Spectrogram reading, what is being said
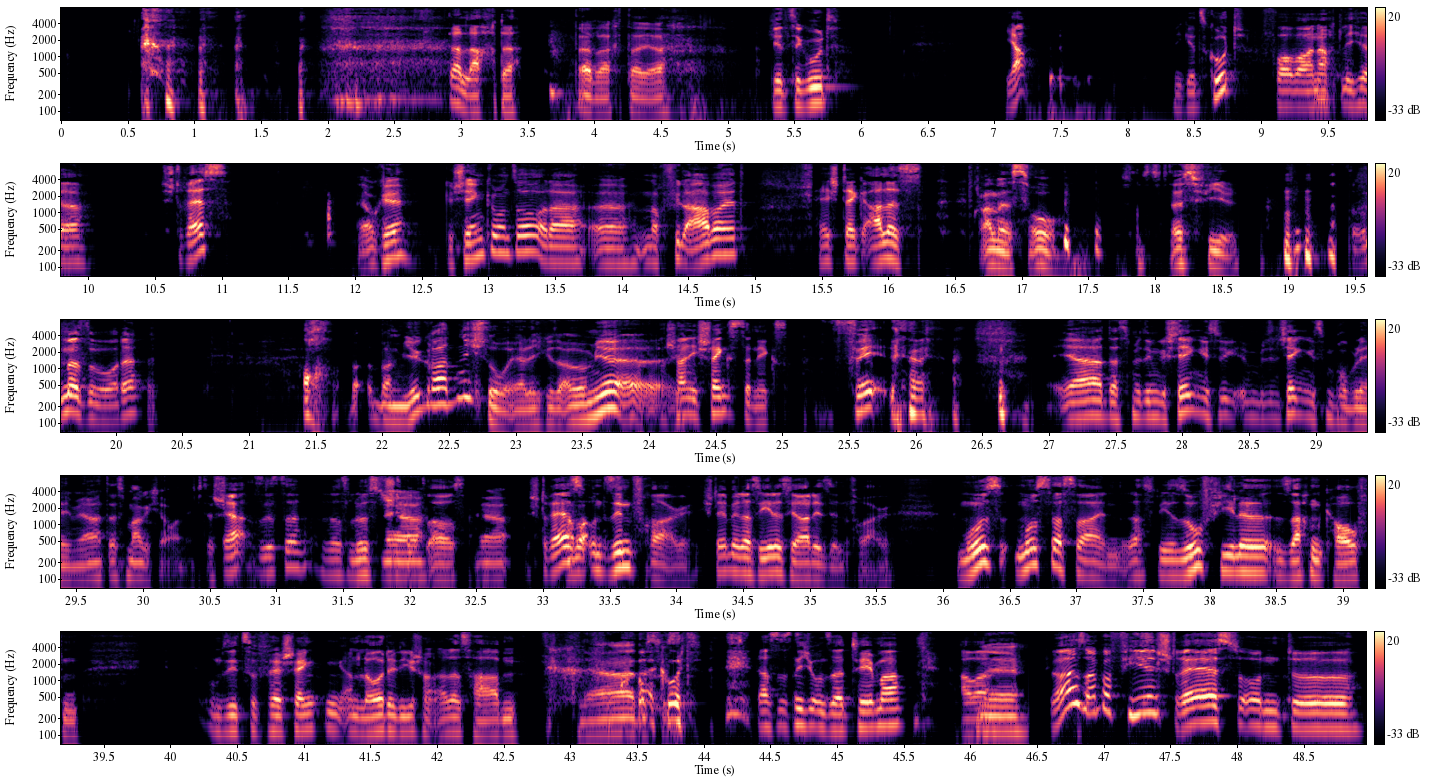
da lacht er. Da lacht er, ja. Geht's dir gut? Ja. Mir geht's gut. Vorweihnachtlicher Stress. Ja, okay. Geschenke und so oder äh, noch viel Arbeit? Hashtag alles. Alles, oh. das ist viel. Ist doch immer so, oder? Och, bei mir gerade nicht so, ehrlich gesagt. Bei mir. Äh, Wahrscheinlich schenkst du nix. ja, das mit dem Geschenk ist mit den Geschenken ist ein Problem, ja. Das mag ich auch nicht. Ja, siehst du, das löst Ja. Stress aus. ja. Stress Aber- und Sinnfrage. Ich stelle mir das jedes Jahr die Sinnfrage. Muss, muss das sein, dass wir so viele Sachen kaufen, um sie zu verschenken an Leute, die schon alles haben? Ja, das gut, das ist nicht unser Thema. Aber Ist, nee, Ja, es ist einfach viel Stress und äh,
